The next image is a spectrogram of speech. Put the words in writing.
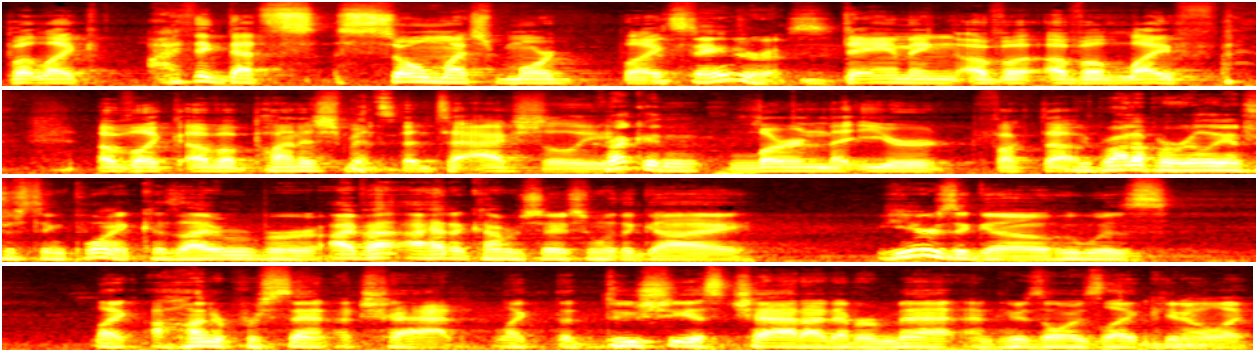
but like i think that's so much more like It's dangerous. damning of a of a life of like of a punishment than to actually reckon- learn that you're fucked up. You brought up a really interesting point because I remember I've I had a conversation with a guy years ago who was like 100% a Chad, like the douchiest Chad I'd ever met. And he was always like, you know, mm-hmm. like,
